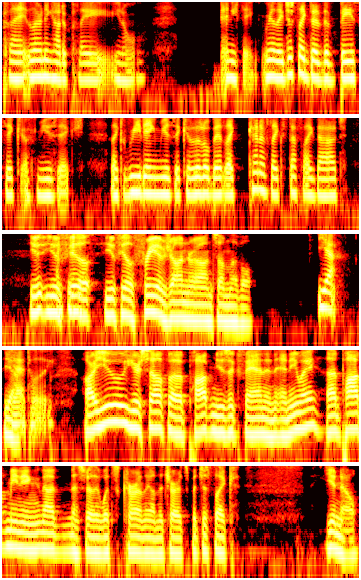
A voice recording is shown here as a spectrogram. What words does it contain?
play, learning how to play, you know, anything really, just like the the basic of music, like reading music a little bit, like kind of like stuff like that. You you I feel you feel free of genre on some level. Yeah, Yeah. yeah, totally. Are you yourself a pop music fan in any way? Uh, pop meaning not necessarily what's currently on the charts, but just like, you know,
